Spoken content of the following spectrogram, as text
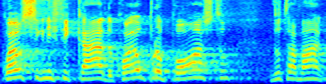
qual é o significado, qual é o propósito do trabalho.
